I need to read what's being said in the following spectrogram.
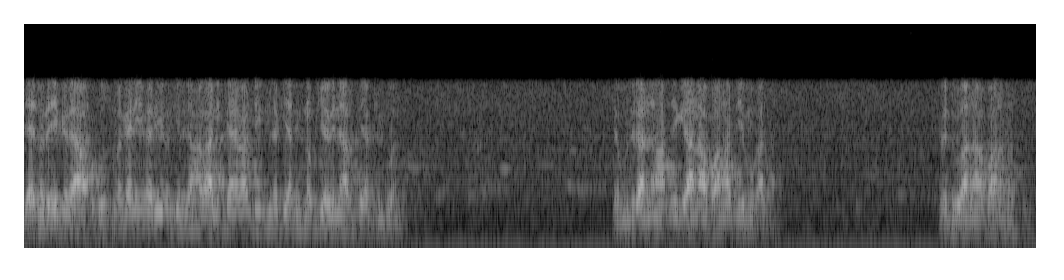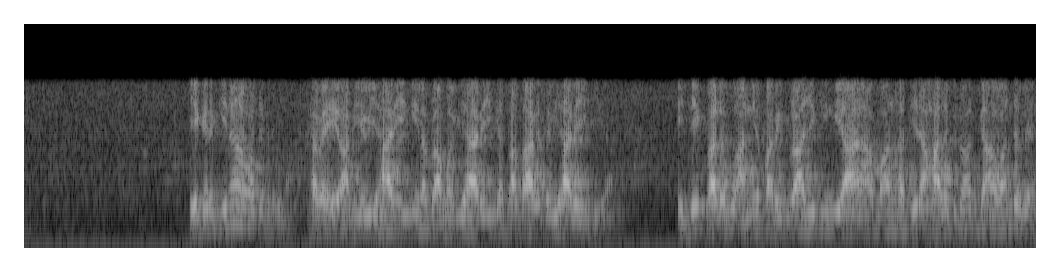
දැන් ඒකට හුස්ම ගැනීම හරියම කියන අනිකය වඩේ කියලා කියන්නේ නොකිය වෙන අර්ථයක් කිව්වනේ. දැන් බුදුරජාණන් වහන්සේගේ ආනාපානහතිය මොකද්ද? වැඩි ආනාපානහතිය. ඒකට කියනවා වචන තුනක්. හැබැයි ඒ අරිය විහාරය කියලා බ්‍රහ්ම විහාරය කියලා තථාගත විහාරය කියලා. එතෙක් බලපු අන්‍ය පරිබ්‍රාජකින්ගේ ආනාපාන හතියට අහලකටවත් ගාවන්න බෑ.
